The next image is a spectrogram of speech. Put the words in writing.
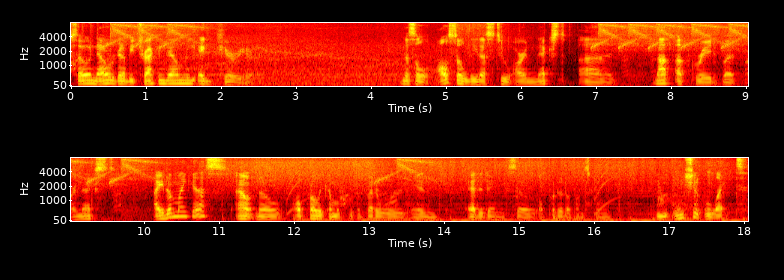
So now we're going to be tracking down the egg carrier. This will also lead us to our next, uh, not upgrade, but our next item, I guess? I don't know. I'll probably come up with a better word in editing, so I'll put it up on screen. The Ancient Light.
